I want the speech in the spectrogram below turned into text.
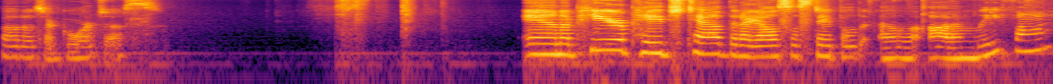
Photos are gorgeous. And up here, page tab that I also stapled an autumn leaf on.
